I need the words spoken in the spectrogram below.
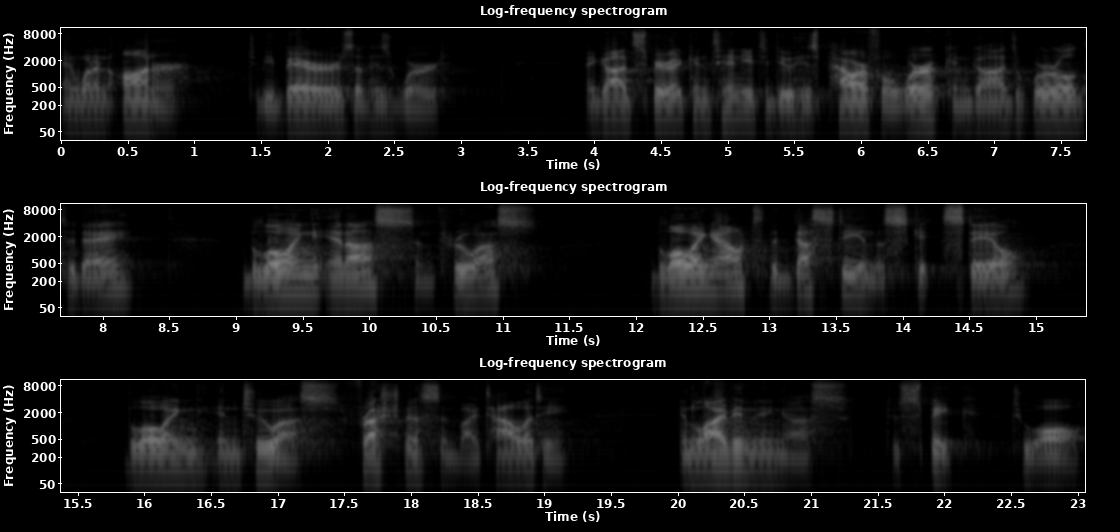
and what an honor to be bearers of His word. May God's Spirit continue to do his powerful work in God's world today, blowing in us and through us, blowing out the dusty and the stale, blowing into us freshness and vitality, enlivening us to speak to all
